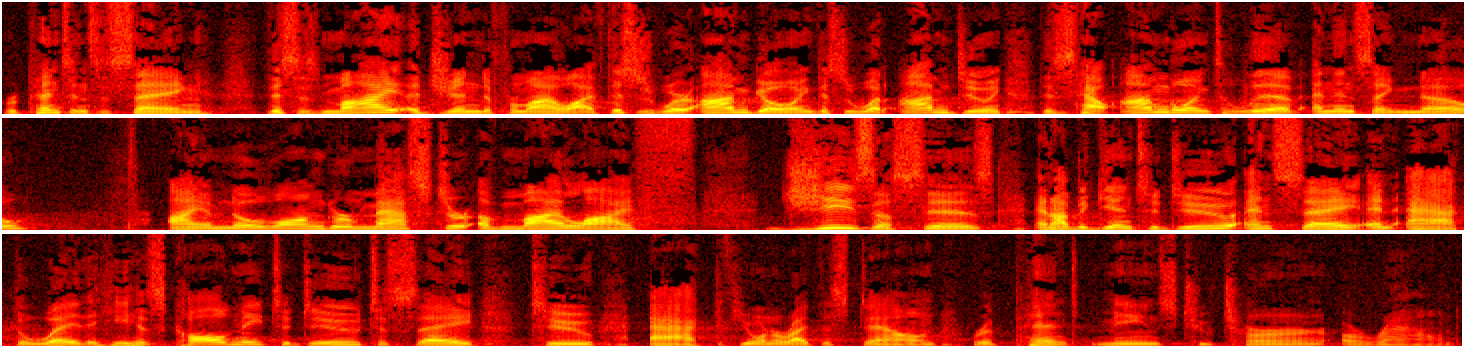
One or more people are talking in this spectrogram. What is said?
Repentance is saying, This is my agenda for my life. This is where I'm going. This is what I'm doing. This is how I'm going to live. And then saying, No, I am no longer master of my life. Jesus is, and I begin to do and say and act the way that He has called me to do, to say, to act. If you want to write this down, repent means to turn around,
